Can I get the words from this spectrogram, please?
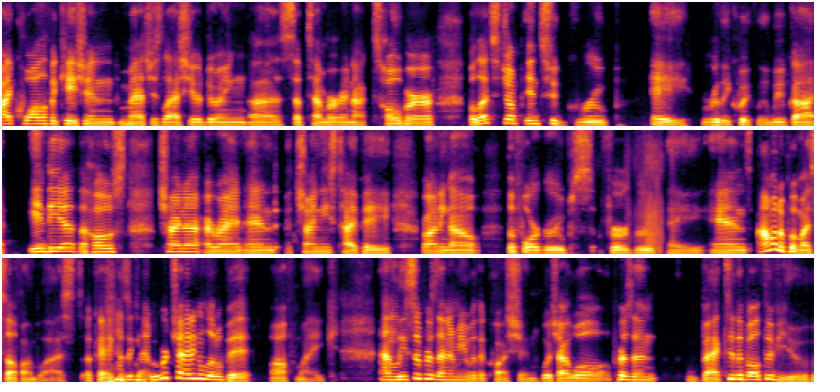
by qualification matches last year during uh September and October. But let's jump into group A really quickly. We've got India, the host, China, Iran, and Chinese Taipei, rounding out the four groups for Group A. And I'm going to put myself on blast, okay? Because again, we were chatting a little bit off mic, and Lisa presented me with a question, which I will present back to the both of you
